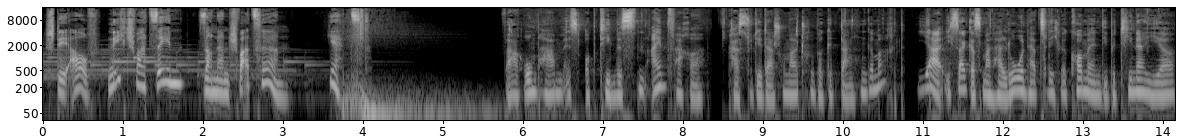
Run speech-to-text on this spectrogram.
Steh auf, nicht schwarz sehen, sondern schwarz hören. Jetzt. Warum haben es Optimisten einfacher? Hast du dir da schon mal drüber Gedanken gemacht? Ja, ich sage erst mal Hallo und herzlich willkommen, die Bettina hier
